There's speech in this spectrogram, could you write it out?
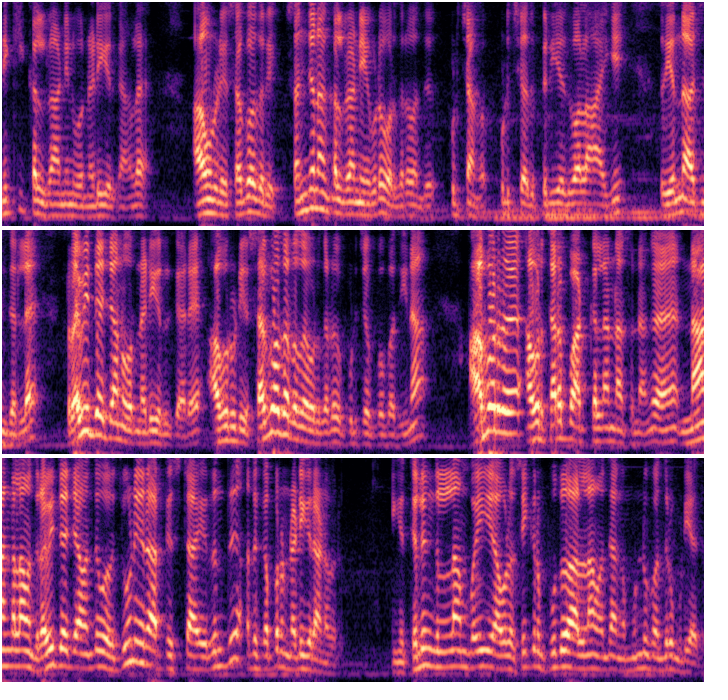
நிக்கி கல்ராணின்னு ஒரு நடிகை இருக்காங்களே அவங்களுடைய சகோதரி சஞ்சனா கல்ராணியை கூட ஒரு தடவை வந்து பிடிச்சாங்க. பிடிச்சி அது பெரிய இதுவெல்லாம் ஆகி அது என்ன ஆச்சுன்னு தெரியல. ரவி தேஜான்னு ஒரு நடிகர் இருக்காரு. அவருடைய சகோதரத்தை ஒரு தடவை பிடிச்சப்போ பார்த்தீங்கன்னா அவர் அவர் தரப்பு ஆட்கள்லாம் நான் சொன்னாங்க நாங்களாம் வந்து ரவி தேஜா வந்து ஒரு ஜூனியர் ஆர்டிஸ்டாக இருந்து அதுக்கப்புறம் நடிகரானவர் நீங்கள் தெலுங்குலாம் போய் அவ்வளோ சீக்கிரம் புது ஆள்லாம் வந்து அங்கே முன்னுக்கு வந்துட முடியாது.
